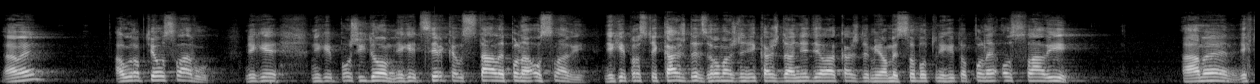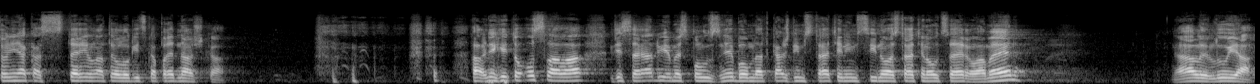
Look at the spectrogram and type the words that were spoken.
Amen? A urobte oslavu. Nech je, nech je Boží dom, nech je církev stále plná oslavy. Nech je proste každé zhromaždenie, každá nedela, každé, my máme sobotu, nech je to plné oslavy. Amen. Nech to nie je nejaká sterilná teologická prednáška. Ale nech je to oslava, kde sa radujeme spolu s nebom nad každým strateným synom a stratenou dcerou. Amen. Aleluja.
